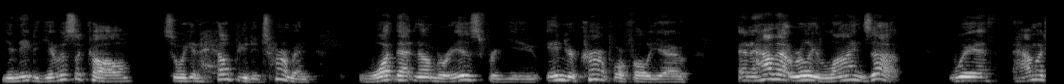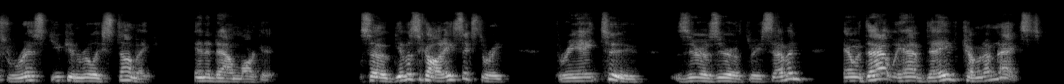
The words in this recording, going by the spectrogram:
you need to give us a call so we can help you determine what that number is for you in your current portfolio and how that really lines up with how much risk you can really stomach in a down market. So give us a call at 863 382 0037. And with that, we have Dave coming up next.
